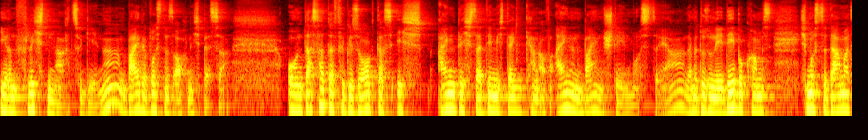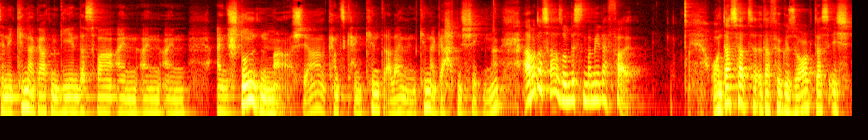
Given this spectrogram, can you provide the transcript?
ihren Pflichten nachzugehen. Ne? Beide wussten es auch nicht besser. Und das hat dafür gesorgt, dass ich eigentlich, seitdem ich denken kann, auf eigenen Beinen stehen musste. Ja? Damit du so eine Idee bekommst, ich musste damals in den Kindergarten gehen, das war ein, ein, ein ein Stundenmarsch. Ja? Du kannst kein Kind allein in den Kindergarten schicken. Ne? Aber das war so ein bisschen bei mir der Fall. Und das hat dafür gesorgt, dass ich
